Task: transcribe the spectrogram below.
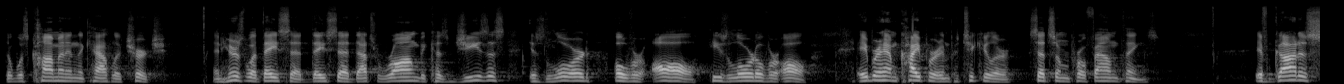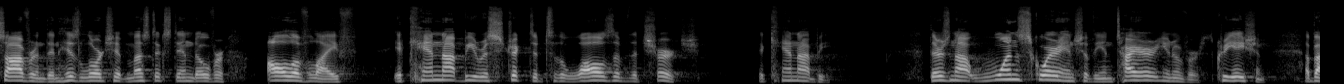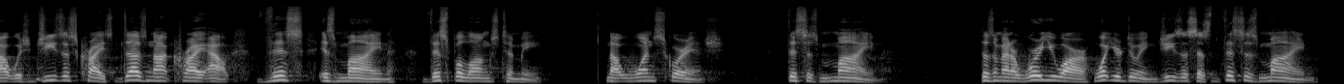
that was common in the Catholic Church. And here's what they said they said that's wrong because Jesus is Lord over all. He's Lord over all. Abraham Kuyper, in particular, said some profound things. If God is sovereign, then his lordship must extend over all of life. It cannot be restricted to the walls of the church. It cannot be. There's not one square inch of the entire universe, creation, about which Jesus Christ does not cry out, This is mine, this belongs to me. Not one square inch. This is mine. Doesn't matter where you are, what you're doing. Jesus says, This is mine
